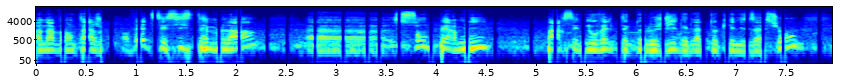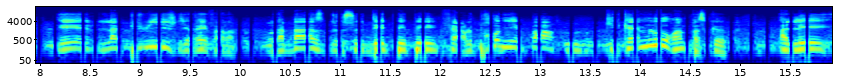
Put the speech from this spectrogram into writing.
un avantage. En fait, ces systèmes-là euh, sont permis par ces nouvelles technologies et de la tokenisation. Et l'appui, je dirais, la, base de ce DPP faire le premier pas, qui est quand même lourd, hein, parce que aller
